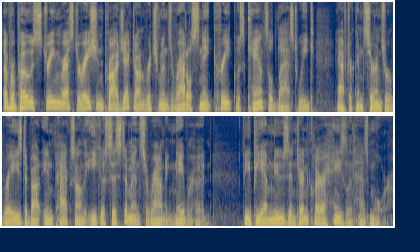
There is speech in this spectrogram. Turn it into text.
A proposed stream restoration project on Richmond's Rattlesnake Creek was canceled last week after concerns were raised about impacts on the ecosystem and surrounding neighborhood. VPM News intern Clara Hazlett has more.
